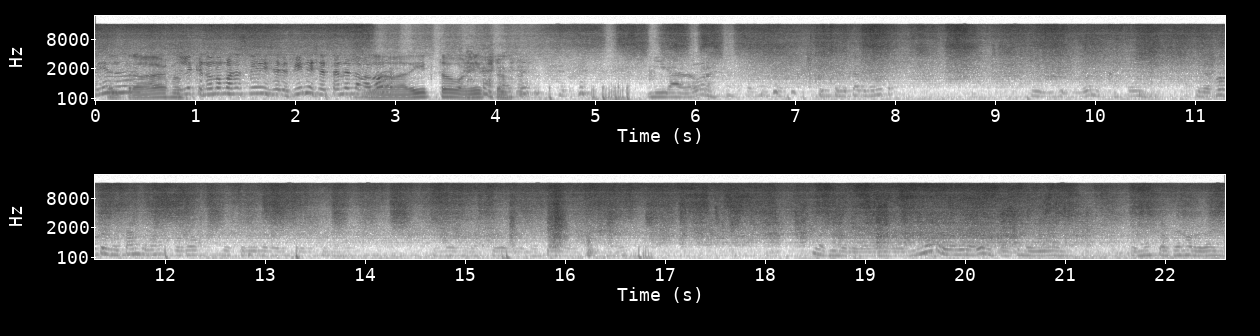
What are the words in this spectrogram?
el trabajo. Dile que no nomás así y se define y se está en el lavador. Lavadito, bonito. Mirador. Y me fue preguntando, no, no estoy viendo la diferencia. No, me regañó. No regañó, bueno, dio un- como un consejo regaño.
